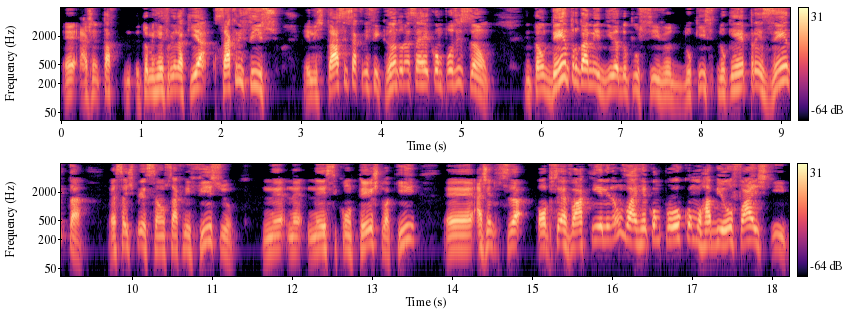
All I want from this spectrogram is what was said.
É, a gente tá, eu estou me referindo aqui a sacrifício. Ele está se sacrificando nessa recomposição. Então, dentro da medida do possível, do que, do que representa essa expressão sacrifício né, né, nesse contexto aqui, é, a gente precisa observar que ele não vai recompor como o Rabiot faz, que,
